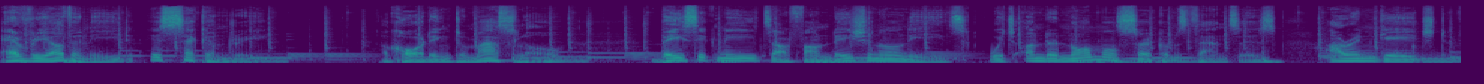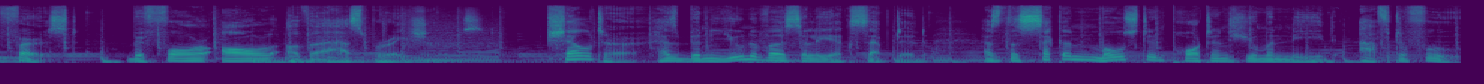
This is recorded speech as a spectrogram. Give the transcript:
every other need is secondary. According to Maslow, basic needs are foundational needs which under normal circumstances are engaged first before all other aspirations. Shelter has been universally accepted as the second most important human need after food.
